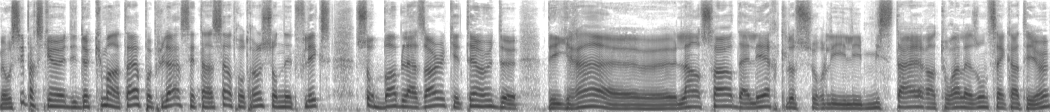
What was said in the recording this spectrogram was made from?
mais aussi parce qu'il y a des documentaires populaires ces temps-ci, entre autres un sur Netflix, sur Bob Lazar, qui était un de, des grands euh, lanceurs d'alerte là, sur les, les mystères entourant la zone 51,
